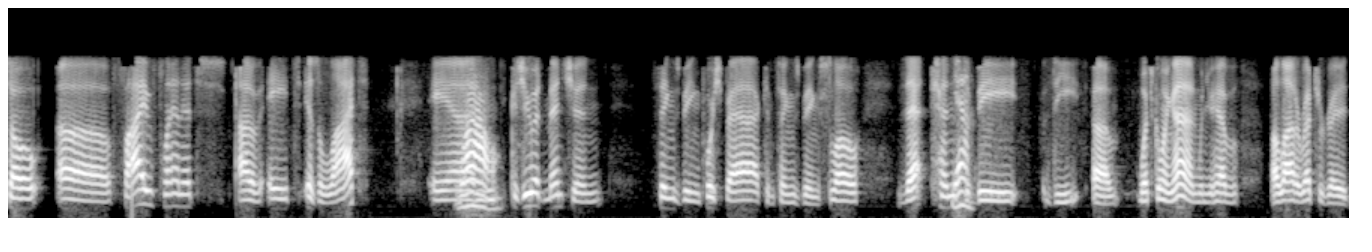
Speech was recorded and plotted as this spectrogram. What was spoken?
So uh, five planets out of eight is a lot. And wow. because you had mentioned things being pushed back and things being slow, that tends yeah. to be the uh, what's going on when you have a lot of retrogrades.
